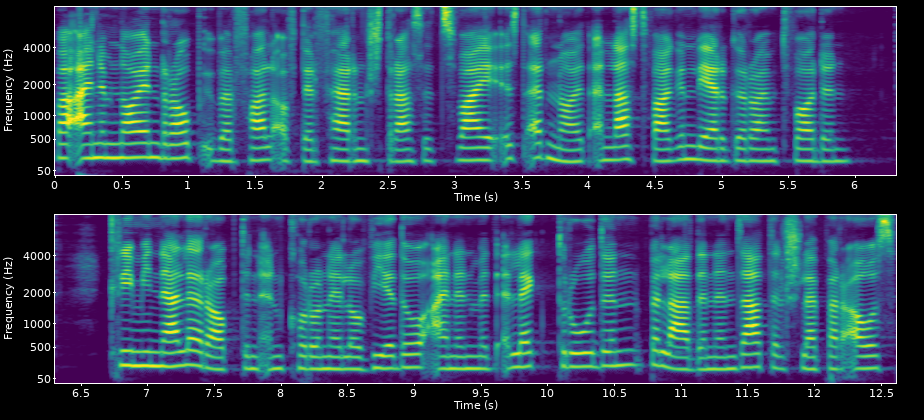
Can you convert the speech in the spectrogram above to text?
Bei einem neuen Raubüberfall auf der Fernstraße 2 ist erneut ein Lastwagen leergeräumt worden. Kriminelle raubten in Coronel Oviedo einen mit Elektroden beladenen Sattelschlepper aus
